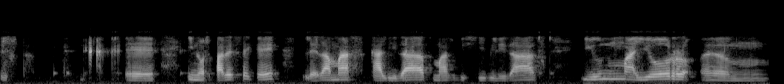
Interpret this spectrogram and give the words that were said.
gusta. Eh, y nos parece que le da más calidad, más visibilidad y un mayor em,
